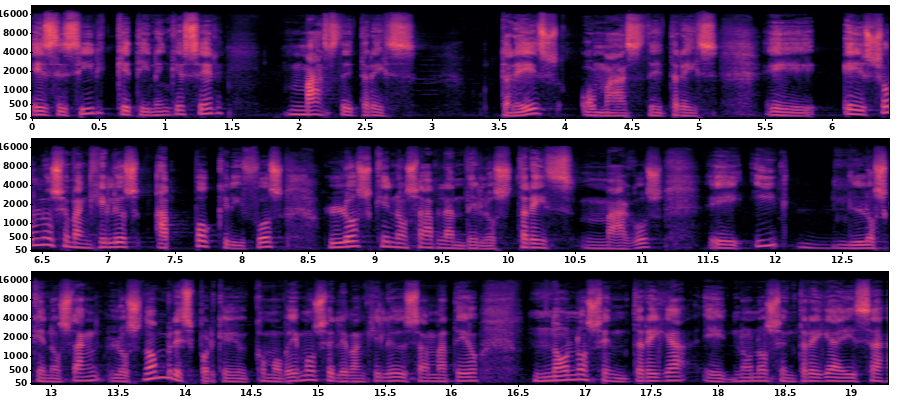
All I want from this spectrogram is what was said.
Es decir, que tienen que ser más de tres tres o más de tres. Eh, eh, son los evangelios apócrifos los que nos hablan de los tres magos eh, y los que nos dan los nombres, porque como vemos el Evangelio de San Mateo no nos entrega, no nos entrega esa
